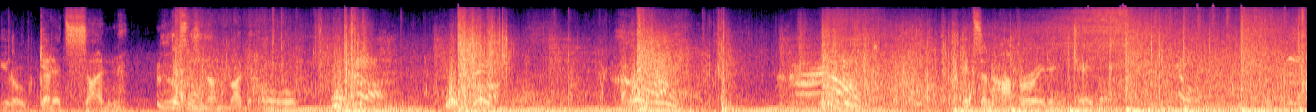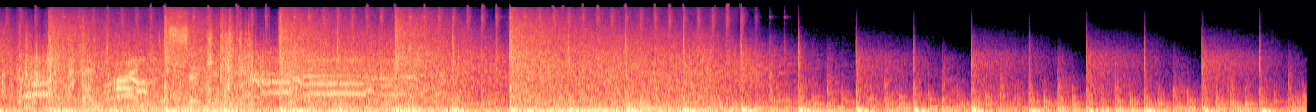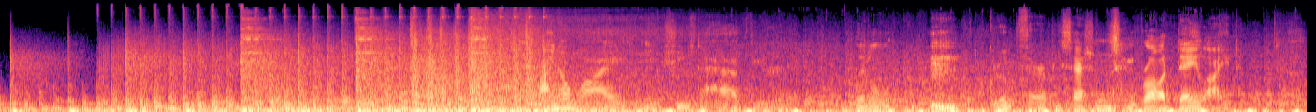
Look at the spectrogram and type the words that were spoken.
You don't get it, son. This isn't a mud hole. It's an operating table. And I'm the surgeon. Therapy in broad daylight.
